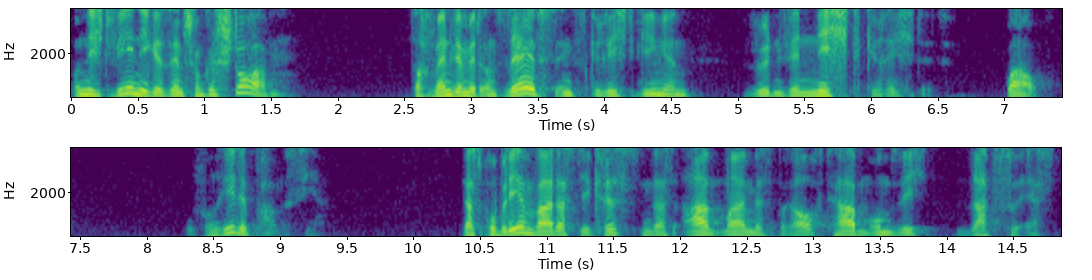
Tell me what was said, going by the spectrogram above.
und nicht wenige sind schon gestorben. Doch wenn wir mit uns selbst ins Gericht gingen, würden wir nicht gerichtet. Wow. Wovon redet Paulus hier? Das Problem war, dass die Christen das Abendmahl missbraucht haben, um sich satt zu essen.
